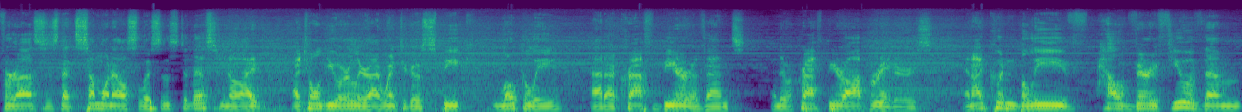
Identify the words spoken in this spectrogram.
for us is that someone else listens to this. You know, I I told you earlier I went to go speak locally at a craft beer event, and there were craft beer operators, and I couldn't believe how very few of them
